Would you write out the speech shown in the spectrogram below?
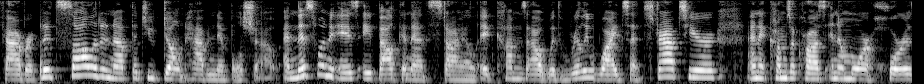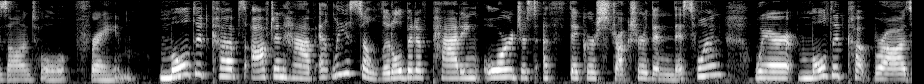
fabric, but it's solid enough that you don't have nipple show. And this one is a balconette style. It comes out with really wide set straps here, and it comes across in a more horizontal frame. Molded cups often have at least a little bit of padding or just a thicker structure than this one, where molded cup bras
